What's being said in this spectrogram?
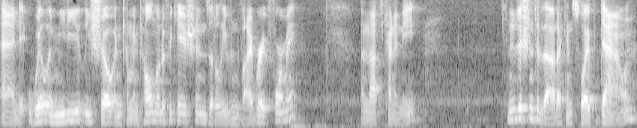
and it will immediately show incoming call notifications. It'll even vibrate for me, and that's kind of neat. In addition to that, I can swipe down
